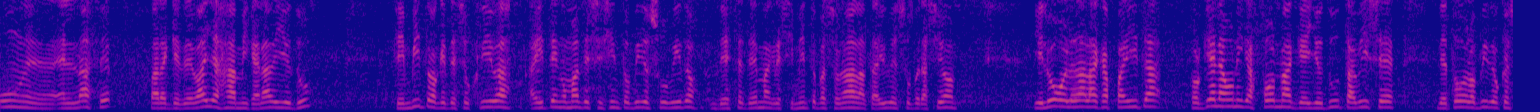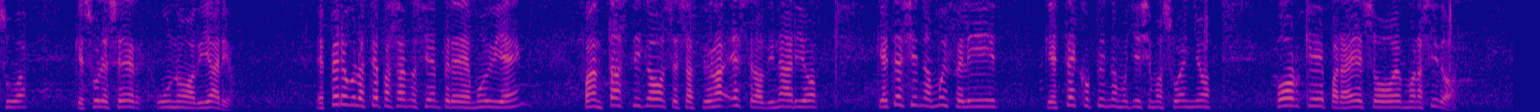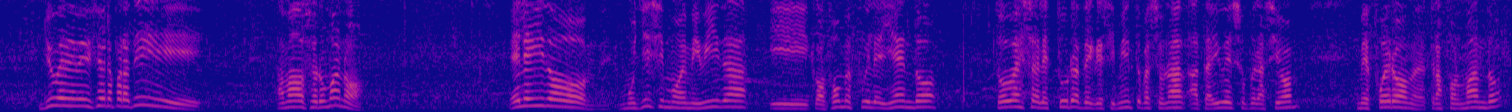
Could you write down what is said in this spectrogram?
un eh, enlace para que te vayas a mi canal de YouTube. Te invito a que te suscribas. Ahí tengo más de 600 vídeos subidos de este tema, crecimiento personal, ataúd de superación. Y luego le da la campanita porque es la única forma que YouTube te avise de todos los vídeos que suba, que suele ser uno a diario. Espero que lo estés pasando siempre muy bien, fantástico, sensacional, extraordinario, que estés siendo muy feliz, que estés cumpliendo muchísimos sueños, porque para eso hemos nacido. Lluvia de bendiciones para ti, amado ser humano. He leído muchísimo en mi vida y conforme fui leyendo, Todas esas lecturas de crecimiento personal, ataído y superación me fueron eh, transformando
